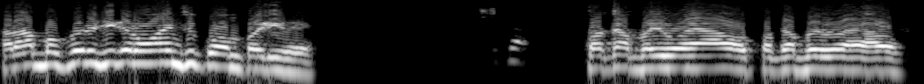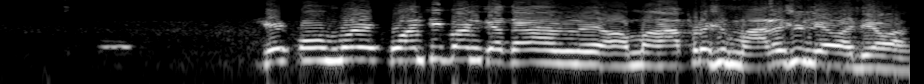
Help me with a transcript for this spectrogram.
ખરાબ બપોરે શીખર હોય શું કોમ પડ્યું હોય? પકા ભાઈ હોય આવો, પકા ભાઈ હોય આવો. એ કોમ હોય કોણથી પણ કહેતા આપણે શું મારે શું લેવા દેવા?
